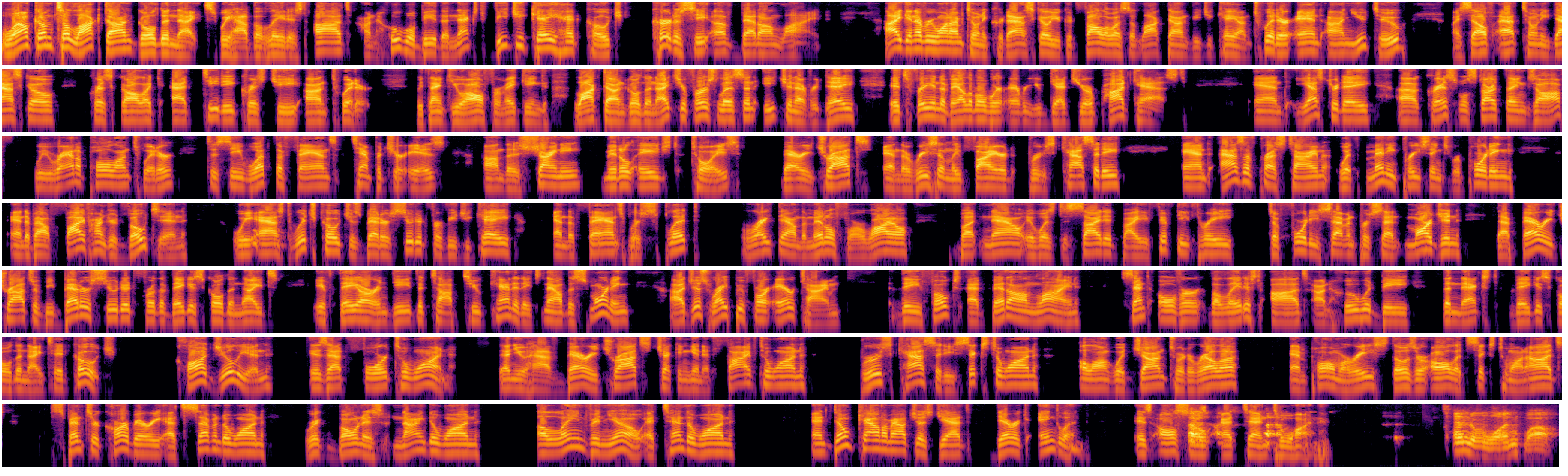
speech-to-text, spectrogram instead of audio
Welcome to Locked On Golden Knights. We have the latest odds on who will be the next VGK head coach, courtesy of Bet Online. Hi again, everyone. I'm Tony Cardasco. You could follow us at Locked On VGK on Twitter and on YouTube. Myself at Tony Dasco, Chris Golick at TD Chris G on Twitter. We thank you all for making Locked On Golden Knights your first listen each and every day. It's free and available wherever you get your podcast. And yesterday, uh, Chris, we'll start things off. We ran a poll on Twitter to see what the fans' temperature is on the shiny middle aged toys, Barry Trotz and the recently fired Bruce Cassidy. And as of press time, with many precincts reporting and about 500 votes in, we asked which coach is better suited for VGK, and the fans were split right down the middle for a while but now it was decided by a 53 to 47% margin that Barry Trotz would be better suited for the Vegas Golden Knights if they are indeed the top two candidates. Now, this morning, uh, just right before airtime, the folks at Bet Online sent over the latest odds on who would be the next Vegas Golden Knights head coach. Claude Julien is at four to one. Then you have Barry Trotz checking in at five to one. Bruce Cassidy, six to one, along with John Tortorella and Paul Maurice. Those are all at six to one odds. Spencer Carbery at seven to one, Rick Bowness nine to one, Alain Vigneault at 10 to one. And don't count them out just yet. Deryk Engelland is also at 10 to one. 10 to one. Wow.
